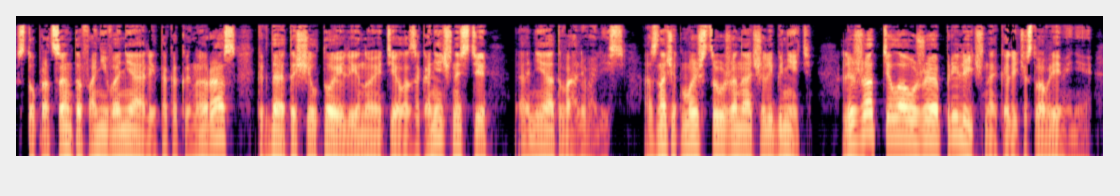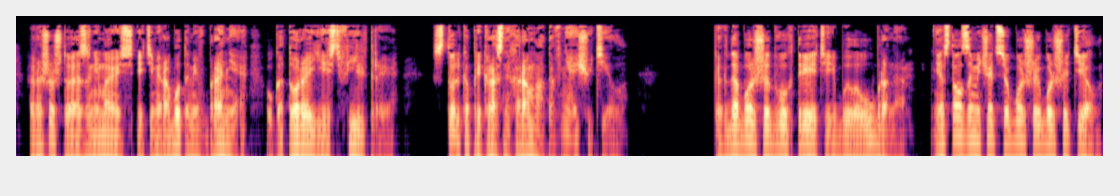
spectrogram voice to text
Сто процентов они воняли, так как иной раз, когда я тащил то или иное тело за конечности, они отваливались. А значит, мышцы уже начали гнить. Лежат тела уже приличное количество времени. Хорошо, что я занимаюсь этими работами в броне, у которой есть фильтры. Столько прекрасных ароматов не ощутил. Когда больше двух третей было убрано, я стал замечать все больше и больше тел,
